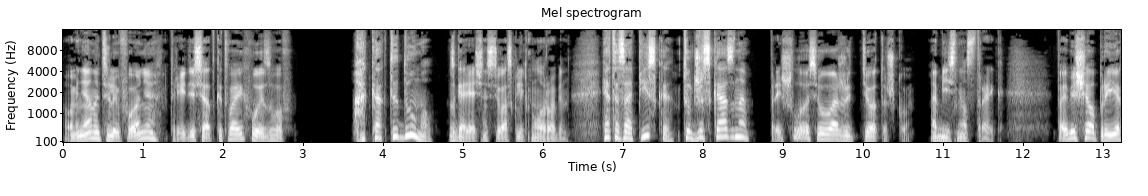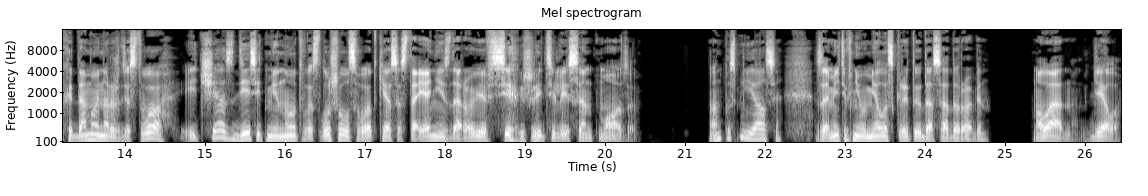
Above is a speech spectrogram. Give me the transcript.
«У меня на телефоне три десятка твоих вызовов». «А как ты думал?» — с горячностью воскликнул Робин. «Это записка? Тут же сказано...» «Пришлось уважить тетушку», — объяснил Страйк. «Страйк». Пообещал приехать домой на Рождество и час десять минут выслушивал сводки о состоянии здоровья всех жителей Сент-Моза. Он посмеялся, заметив неумело скрытую досаду Робин. «Ну ладно, к делу.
